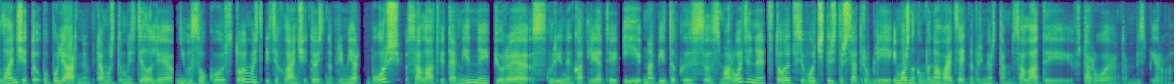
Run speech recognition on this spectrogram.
Ланчи популярны, потому что мы сделали невысокую стоимость этих ланчей. То есть, например, борщ, салат витаминный, пюре с куриной котлетой и напиток из смородины стоит всего 460 рублей. И можно компоновать, взять, например, там салат и второе, там без первого.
